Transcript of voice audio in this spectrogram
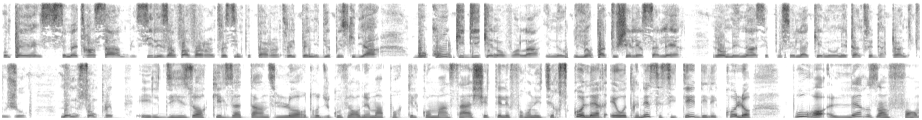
on peut se mettre ensemble. Si les enfants vont rentrer, s'ils ne peuvent pas rentrer, ils peuvent nous dire, puisqu'il y a beaucoup qui disent que non, voilà, ils n'ont pas touché leur salaire. Alors maintenant, c'est pour cela que nous, on est en train d'attendre toujours. Mais nous sommes prêts. Ils disent qu'ils attendent l'ordre du gouvernement pour qu'ils commencent à acheter les fournitures scolaires et autres nécessités de l'école pour leurs enfants.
